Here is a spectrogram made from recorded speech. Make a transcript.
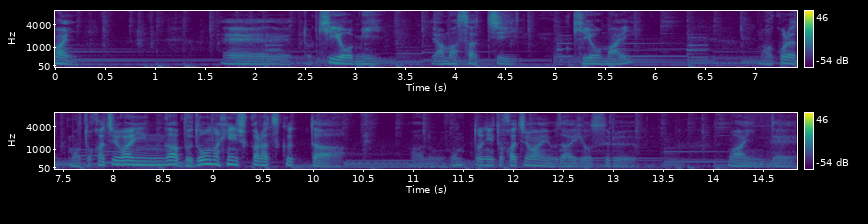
ワインえーと、清見山幸清米まあこれ、まあ、十勝ワインがブドウの品種から作ったあの本当に十勝ワインを代表するワインで、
